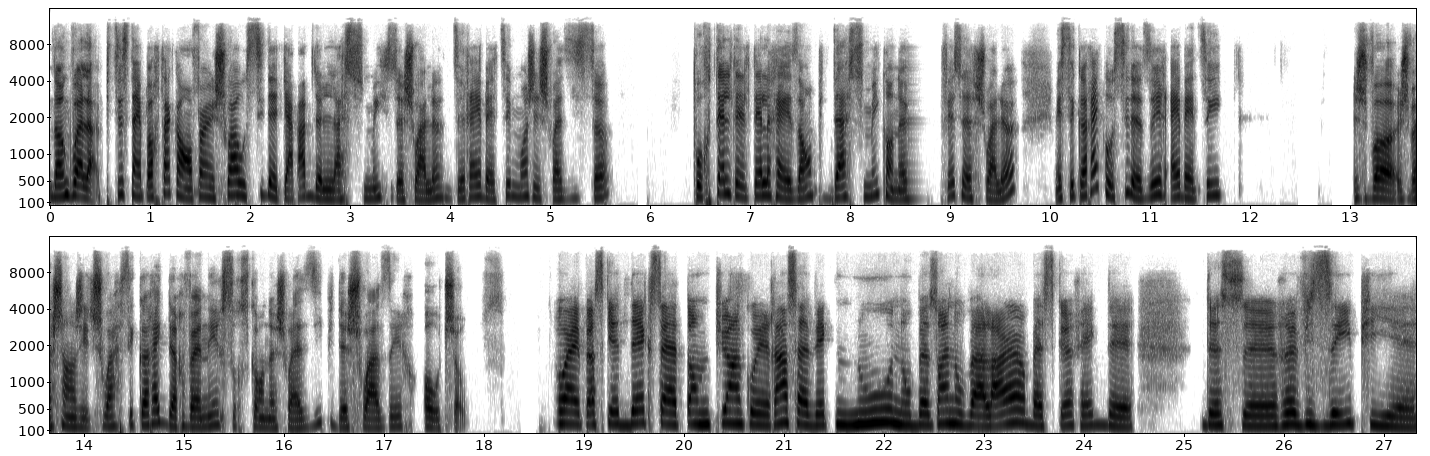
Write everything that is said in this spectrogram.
Donc voilà. Puis c'est important quand on fait un choix aussi d'être capable de l'assumer, ce choix-là. De dire, ben, tu sais, moi, j'ai choisi ça pour telle, telle, telle raison, puis d'assumer qu'on a fait ce choix-là. Mais c'est correct aussi de dire, eh ben, tu sais, je vais, changer de choix. C'est correct de revenir sur ce qu'on a choisi puis de choisir autre chose. Oui, parce que dès que ça tombe plus en cohérence avec nous, nos besoins, nos valeurs, ben, c'est correct de, se reviser puis euh,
